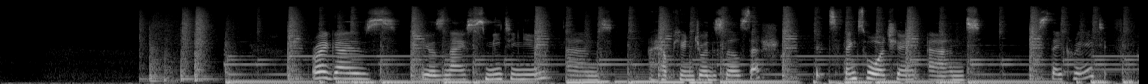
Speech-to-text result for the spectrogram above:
Alright guys, it was nice meeting you and I hope you enjoyed this little sesh. Thanks for watching and stay creative.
